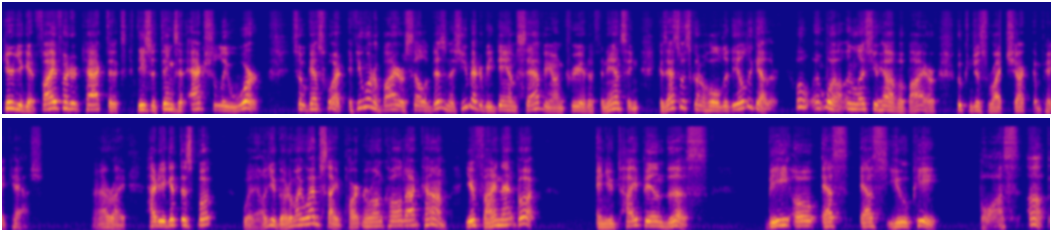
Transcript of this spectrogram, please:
Here you get 500 tactics. These are things that actually work. So guess what? If you want to buy or sell a business, you better be damn savvy on creative financing because that's what's going to hold a deal together. Oh, well, unless you have a buyer who can just write check and pay cash. All right. How do you get this book? Well, you go to my website, partneroncall.com. You find that book and you type in this B O S S U P, boss up,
